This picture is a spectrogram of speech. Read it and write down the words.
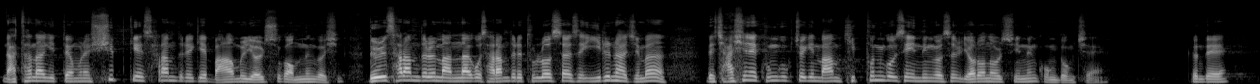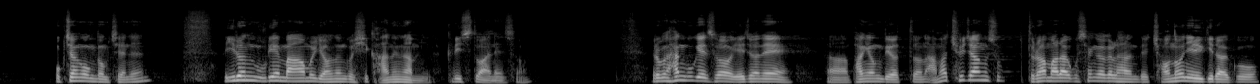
나타나기 때문에 쉽게 사람들에게 마음을 열 수가 없는 것이. 늘 사람들을 만나고 사람들의 둘러싸여서 일은 하지만 내 자신의 궁극적인 마음 깊은 곳에 있는 것을 열어놓을 수 있는 공동체. 그런데 목장 공동체는 이런 우리의 마음을 여는 것이 가능합니다. 그리스도 안에서. 여러분 한국에서 예전에 어, 방영되었던 아마 최장숙 드라마라고 생각을 하는데 전원일기라고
